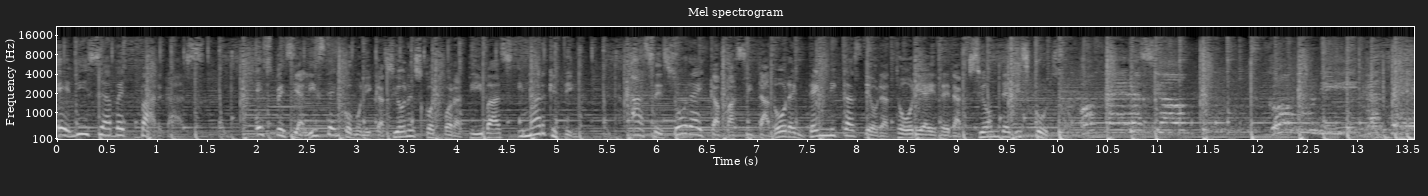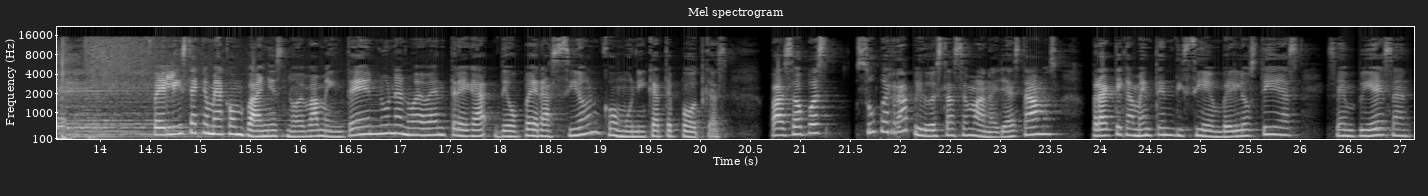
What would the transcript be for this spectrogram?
Elizabeth Vargas, especialista en comunicaciones corporativas y marketing, asesora y capacitadora en técnicas de oratoria y redacción de discurso. Operación Comunícate. Feliz de que me acompañes nuevamente en una nueva entrega de Operación Comunícate Podcast. Pasó pues súper rápido esta semana, ya estamos prácticamente en diciembre y los días se empiezan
